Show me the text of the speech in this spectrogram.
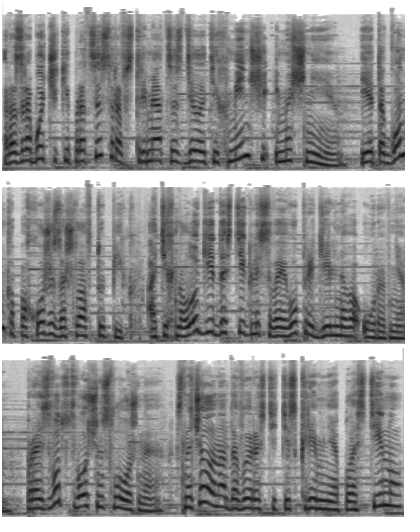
Разработчики процессоров стремятся сделать их меньше и мощнее. И эта гонка, похоже, зашла в тупик. А технологии достигли своего предельного уровня. Производство очень сложное. Сначала надо вырастить из кремния пластину,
